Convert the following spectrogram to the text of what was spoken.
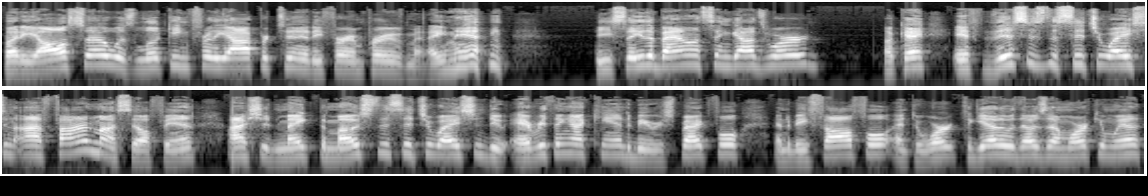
but he also was looking for the opportunity for improvement. Amen? Do you see the balance in God's Word? Okay? If this is the situation I find myself in, I should make the most of the situation, do everything I can to be respectful and to be thoughtful and to work together with those I'm working with.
